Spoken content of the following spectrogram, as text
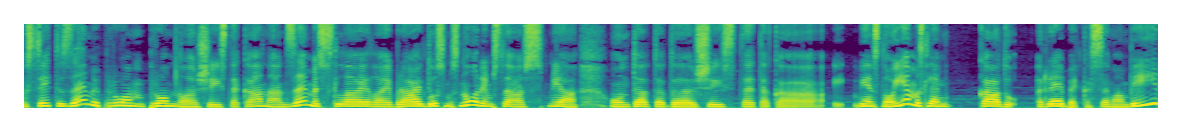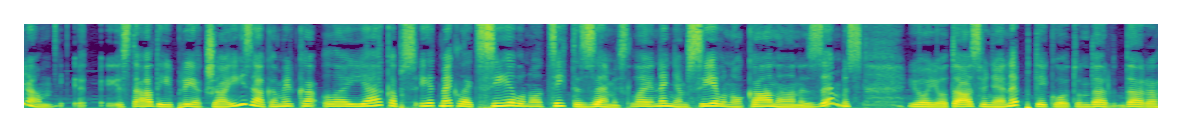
uz citu zemi, prom, prom no šīs tā kā nāca zemes, lai, lai brāļa dusmas norimstās, jā, un tad, tad eh, šīs te tā kā viens no iemesliem, kādu Rebeka savam vīram stādīja priekšā īzākam, ir, ka, lai Jēkabs iet meklēt sievu no citas zemes, lai neņem sievu no kanānas zemes, jo, jo tās viņai nepatīkot un dara, dara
